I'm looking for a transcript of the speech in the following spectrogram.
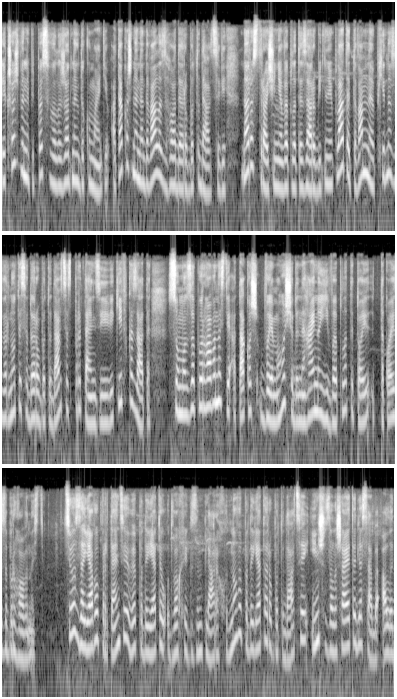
Якщо ж ви не підписували жодних документів, а також не надавали згоди роботодавцеві на розстрочення виплати заробітної плати, то вам необхідно звернутися до роботодавця з претензією, в якій вказати суму заборгованості, а також вимогу щодо негайної виплати тої такої заборгованості. Цю заяву претензію ви подаєте у двох екземплярах. Одну ви подаєте роботодавцю, іншу залишаєте для себе, але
